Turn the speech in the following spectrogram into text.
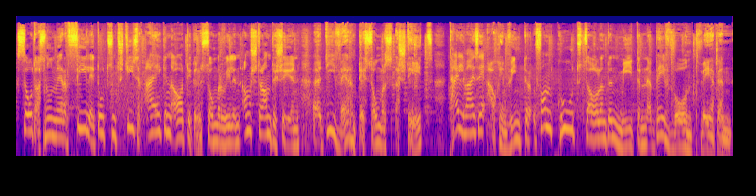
so dass nunmehr viele Dutzend dieser eigenartigen Sommervillen am Strande stehen, äh, die während des Sommers stets, teilweise auch im Winter von gut zahlenden Mietern bewohnt werden.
